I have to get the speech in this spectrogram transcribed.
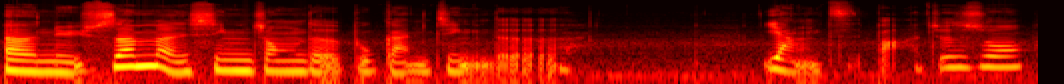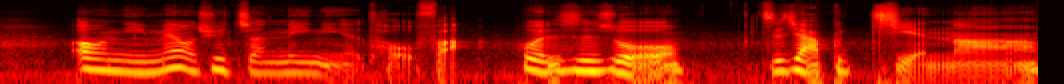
呃，女生们心中的不干净的样子吧。就是说，哦，你没有去整理你的头发，或者是说指甲不剪啊，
